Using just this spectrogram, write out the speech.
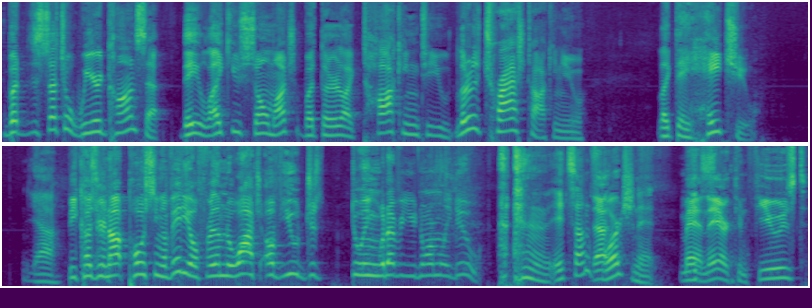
But it's such a weird concept. They like you so much, but they're like talking to you, literally trash talking you, like they hate you yeah. because you're not posting a video for them to watch of you just doing whatever you normally do. it's unfortunate. Man, It's- they are confused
